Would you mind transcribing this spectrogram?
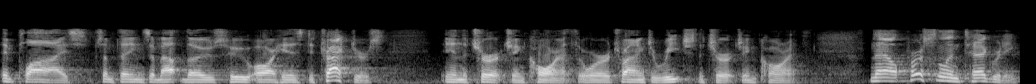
implies some things about those who are his detractors in the church in Corinth or trying to reach the church in Corinth. Now, personal integrity,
